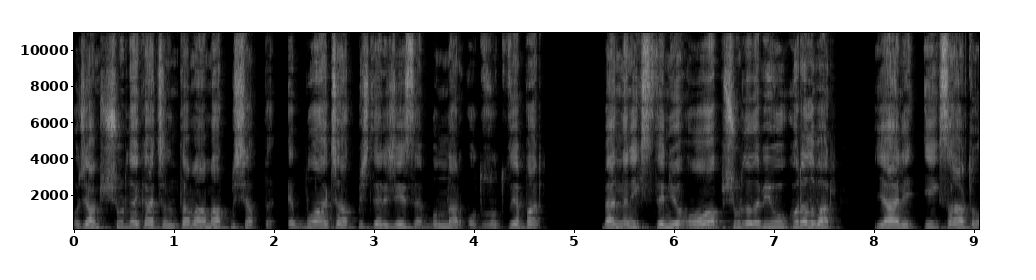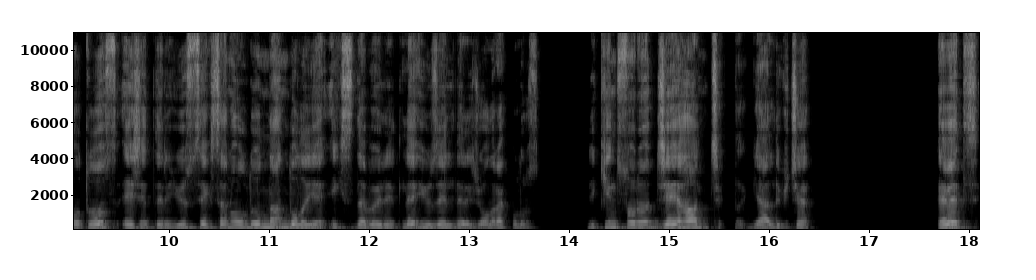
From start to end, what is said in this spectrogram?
Hocam şuradaki açının tamamı 60 yaptı. E bu açı 60 derece ise bunlar 30-30 yapar. Benden x isteniyor. Hop şurada da bir U kuralı var. Yani x artı 30 eşittir 180 olduğundan dolayı x'i de böylelikle 150 derece olarak buluruz. İkinci soru Ceyhan çıktı. Geldik 3'e. Evet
